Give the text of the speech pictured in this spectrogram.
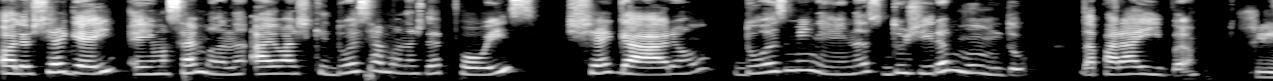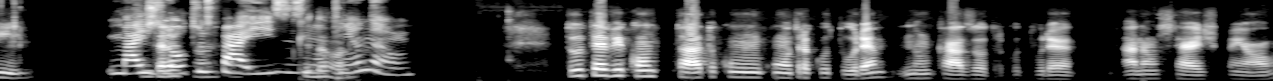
Olha, eu cheguei em uma semana, aí eu acho que duas semanas depois chegaram duas meninas do Giramundo, da Paraíba. Sim. Mas de outros Interessante. países Que não da hora. tinha, não. Tu teve contato com, com outra cultura, num caso, outra cultura a não ser espanhol?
